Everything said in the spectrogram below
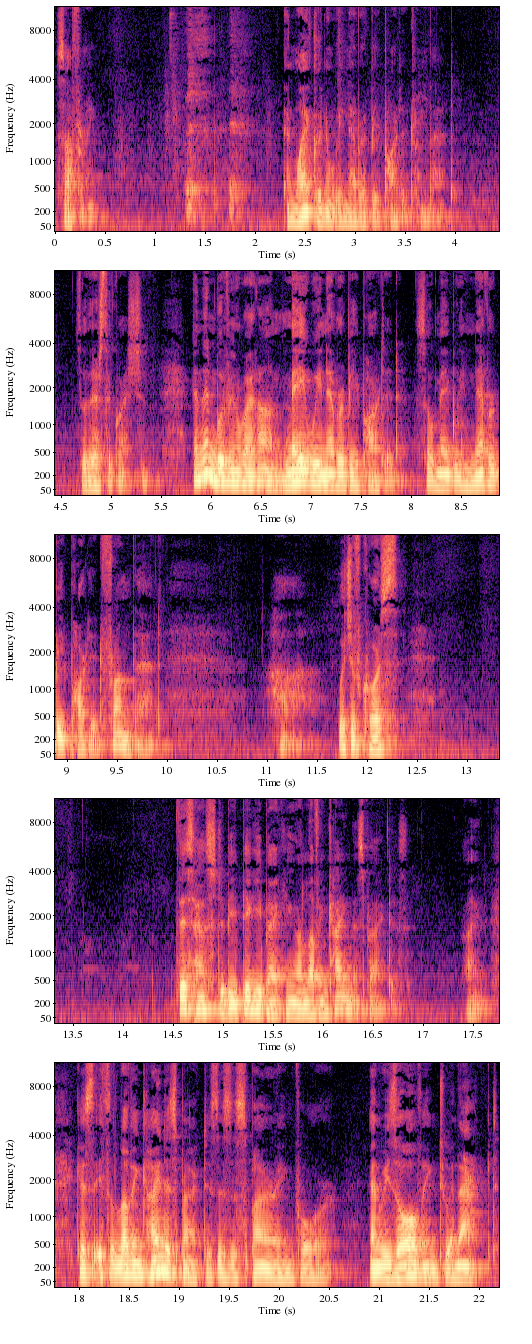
suffering. And why couldn't we never be parted from that? So there's the question. And then moving right on, may we never be parted. So may we never be parted from that. which, of course, this has to be piggybacking on loving kindness practice, right? Because if the loving kindness practice is aspiring for and resolving to enact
